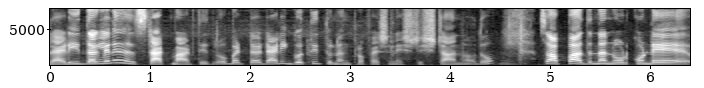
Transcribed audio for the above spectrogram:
ಡ್ಯಾಡಿ ಇದ್ದಾಗಲೇ ಸ್ಟಾರ್ಟ್ ಮಾಡ್ತಿದ್ರು. ಬಟ್ ಡ್ಯಾಡಿಗೆ ಗೊತ್ತಿತ್ತು ನಂಗೆ ಪ್ರೊಫೆಷನ್ ಎಷ್ಟು ಇಷ್ಟ ಅನ್ನೋದು. ಸೊ ಅಪ್ಪ ಅದನ್ನು ನೋಡಿಕೊಂಡೇ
